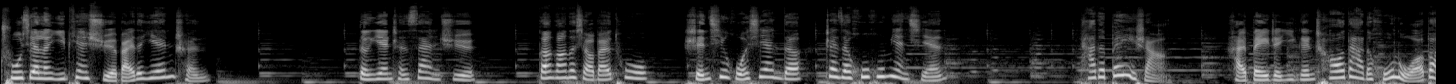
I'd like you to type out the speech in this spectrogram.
出现了一片雪白的烟尘。等烟尘散去，刚刚的小白兔。神气活现地站在呼呼面前，它的背上还背着一根超大的胡萝卜。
